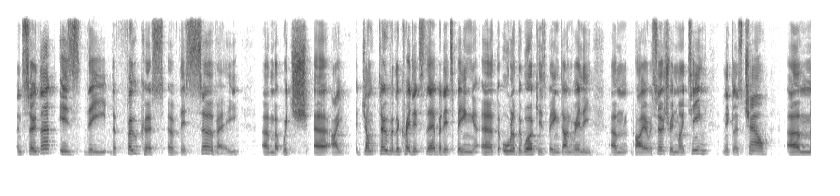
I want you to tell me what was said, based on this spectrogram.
And so that is the, the focus of this survey, um, which uh, I jumped over the credits there, but it's being, uh, the, all of the work is being done really um, by a researcher in my team, Nicholas Chow, um,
